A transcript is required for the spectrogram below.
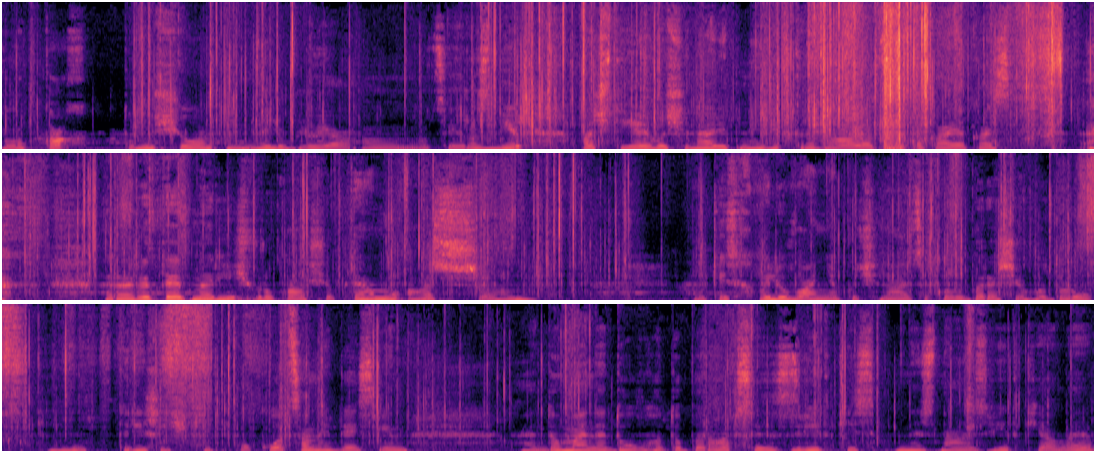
в лапках, тому що не люблю я оцей розбір. Бачите, я його ще навіть не відкривала. Це така якась раритетна річ в руках, що прямо аж е, якесь хвилювання починається, коли береш його до рук. Він трішечки покоцаний, десь він е, до мене довго добирався звідкись. Не знаю звідки, але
